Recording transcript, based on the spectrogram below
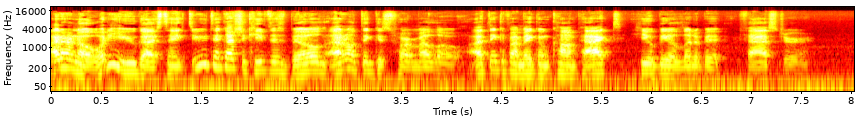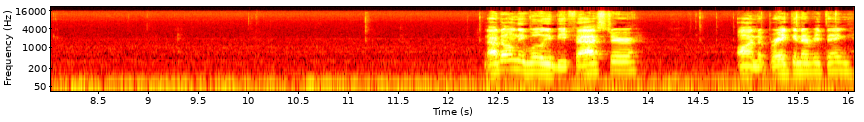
I don't know. What do you guys think? Do you think I should keep this build? I don't think it's Carmelo. I think if I make him compact, he'll be a little bit faster. Not only will he be faster on the break and everything,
